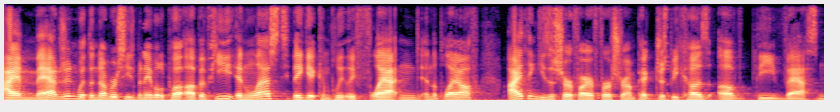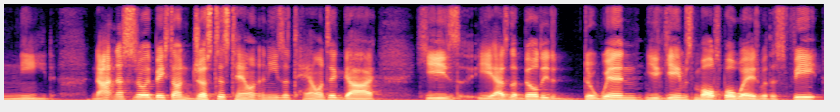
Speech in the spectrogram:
I imagine with the numbers he's been able to put up, if he, unless they get completely flattened in the playoff, I think he's a surefire first round pick just because of the vast need. Not necessarily based on just his talent, and he's a talented guy. He's he has the ability to, to win games multiple ways with his feet.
